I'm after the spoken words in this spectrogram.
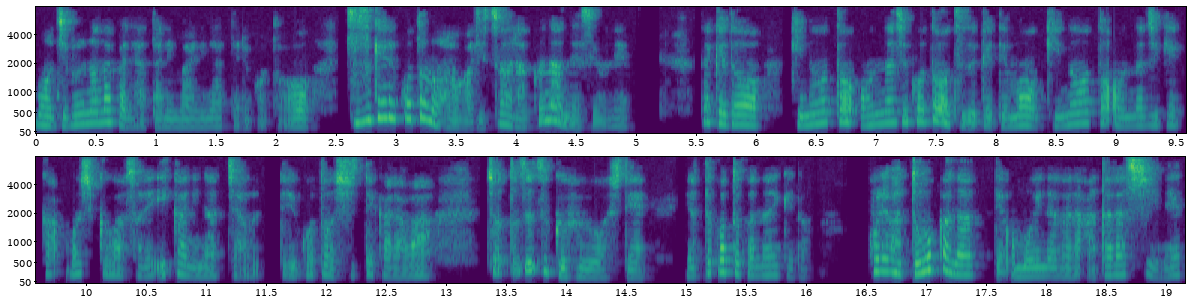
もう自分の中で当たり前になっていることを続けることの方が実は楽なんですよね。だけど、昨日と同じことを続けても、昨日と同じ結果、もしくはそれ以下になっちゃうっていうことを知ってからは、ちょっとずつ工夫をして、やったことがないけど、これはどうかなって思いながら新しいね、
